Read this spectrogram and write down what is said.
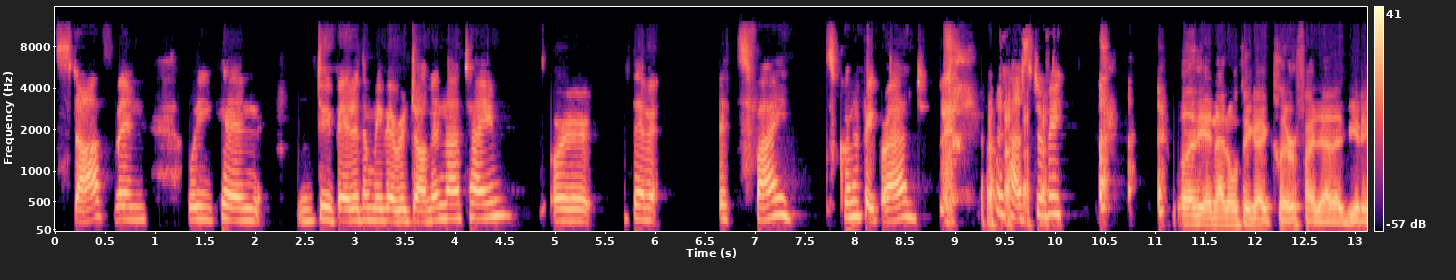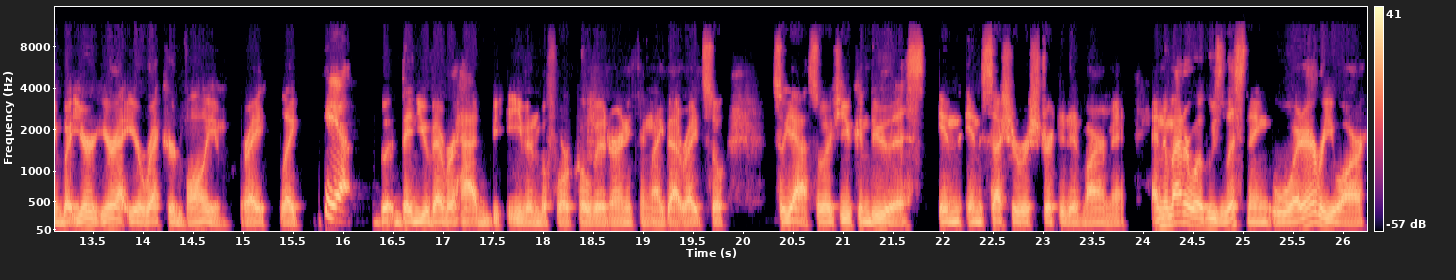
stuff, then we can do better than we've ever done in that time, or then it, it's fine. It's going to be grand. it has to be. well, and I don't think I clarified that at the beginning, but you're you're at your record volume, right? Like yeah, but than you've ever had even before COVID or anything like that, right? So, so yeah, so if you can do this in in such a restricted environment, and no matter what who's listening, wherever you are,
